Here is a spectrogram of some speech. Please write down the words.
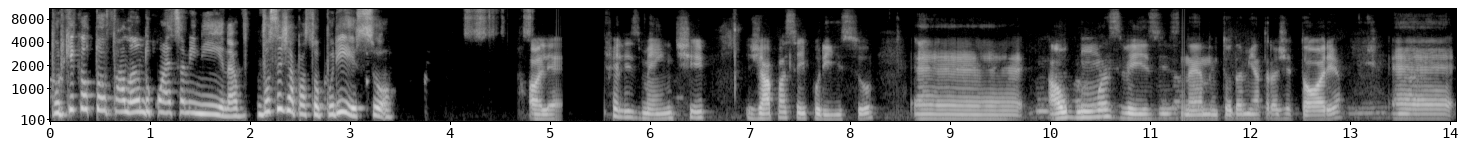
Por que que eu tô falando com essa menina? Você já passou por isso? Olha, infelizmente já passei por isso é, algumas vezes, né, em toda a minha trajetória. É,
